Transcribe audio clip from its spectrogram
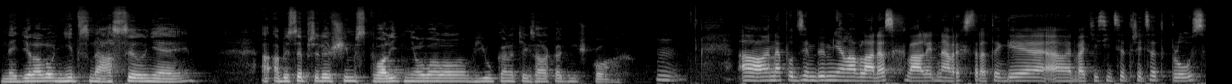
nedělalo nic násilně, a aby se především zkvalitňovala výuka na těch základních školách. Hmm. Na podzim by měla vláda schválit návrh strategie 2030, plus,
